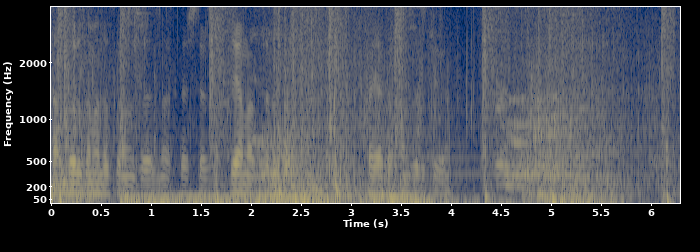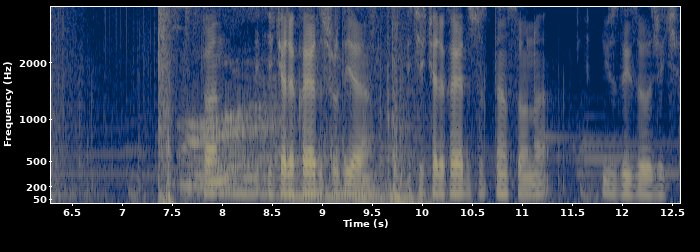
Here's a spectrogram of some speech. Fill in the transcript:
Tam doğru zamanda tutmanız lazım arkadaşlar. Zıplayamazsanız kaya kafanıza. Şu an iki kere kaya düşürdü ya. İki kere kaya düşürdükten sonra %100 ölecek.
